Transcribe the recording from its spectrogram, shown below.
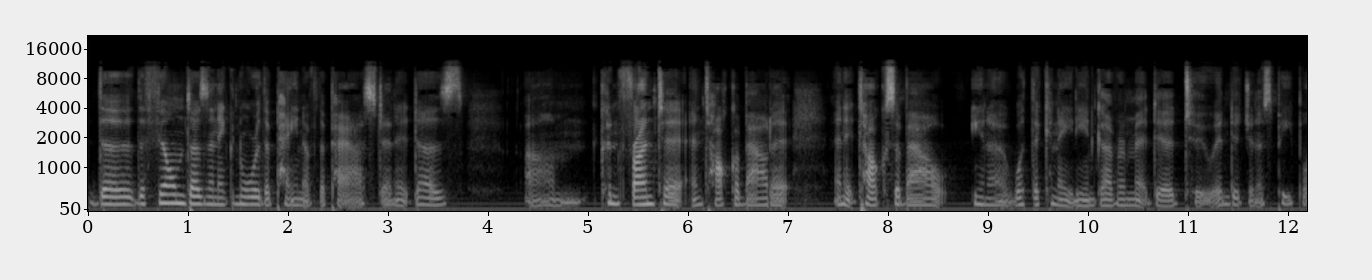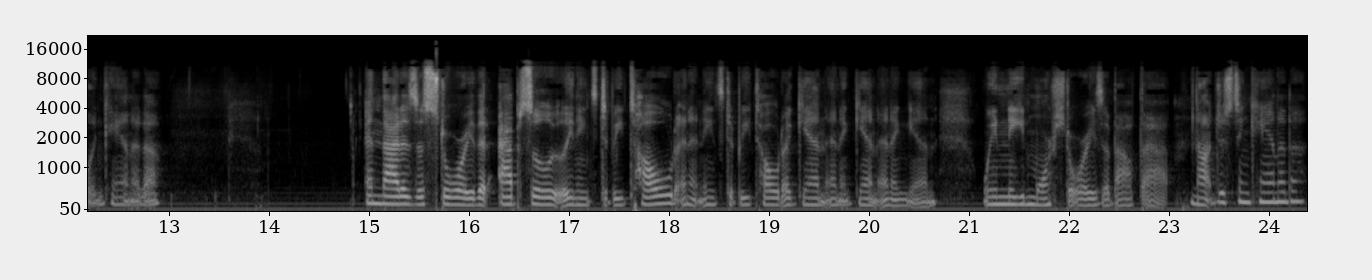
the the film doesn't ignore the pain of the past and it does um, confront it and talk about it and it talks about you know what the Canadian government did to indigenous people in Canada and that is a story that absolutely needs to be told, and it needs to be told again and again and again. We need more stories about that, not just in Canada,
